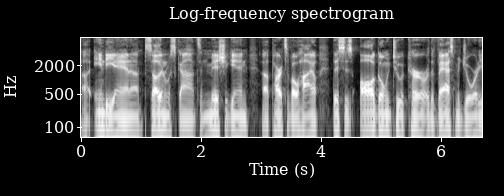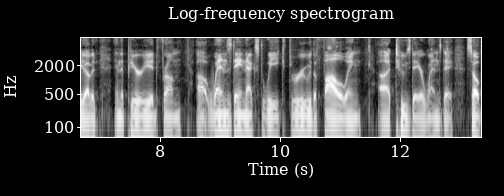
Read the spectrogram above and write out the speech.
uh, Indiana, southern Wisconsin, Michigan, uh, parts of Ohio. This is all going to occur, or the vast majority of it, in the period from uh, Wednesday next week through the following uh, Tuesday or Wednesday. So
